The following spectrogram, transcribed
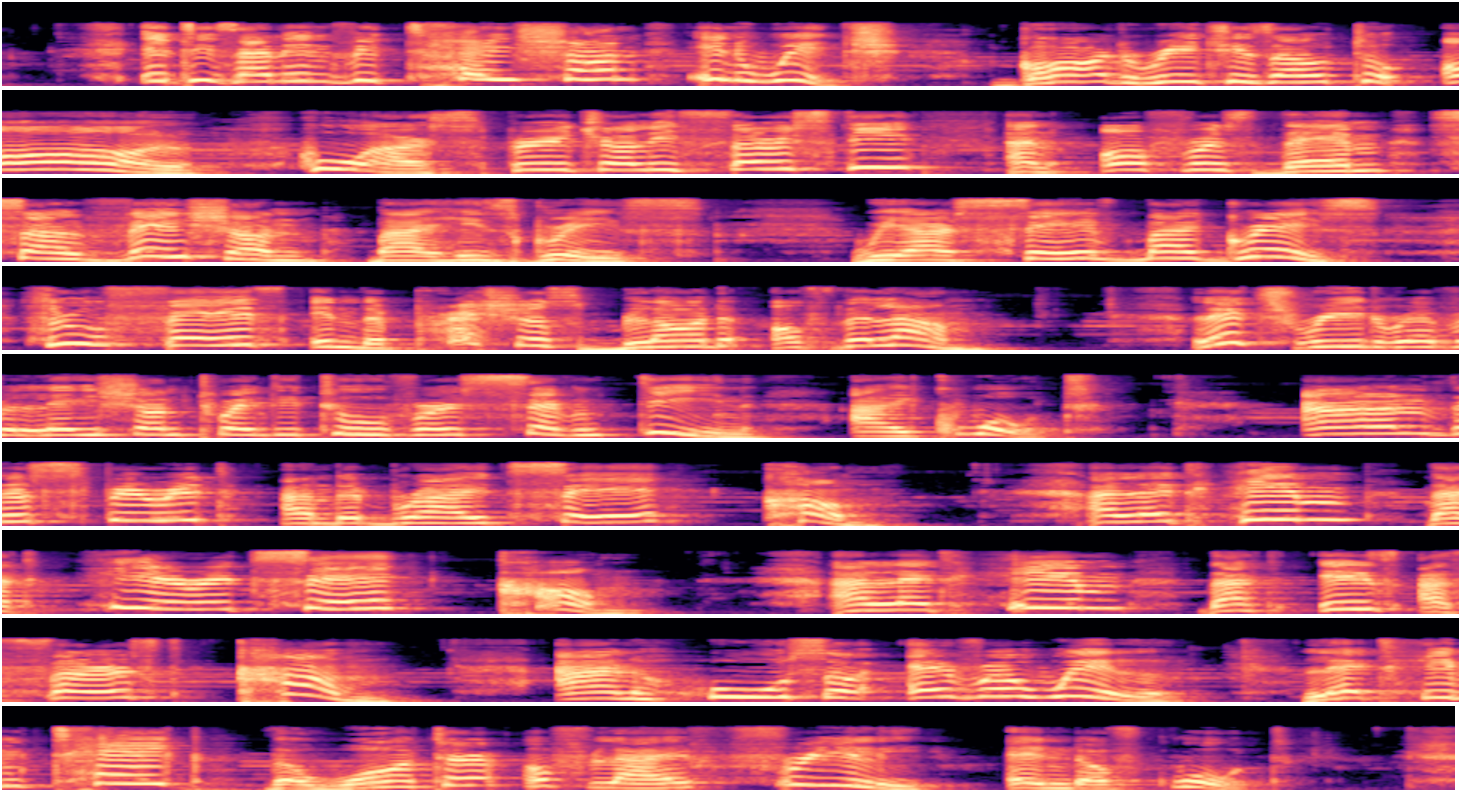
It is an invitation in which God reaches out to all who are spiritually thirsty and offers them salvation by His grace. We are saved by grace through faith in the precious blood of the Lamb. Let's read Revelation 22, verse 17. I quote, And the Spirit and the bride say, Come. And let him that heareth say, Come. And let him that is athirst come. And whosoever will, let him take the water of life freely. End of quote.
